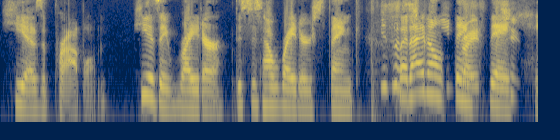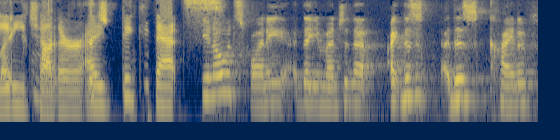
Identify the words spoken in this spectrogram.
He has a problem. He is a writer. This is how writers think. He's a But I don't think screenwriter, they too. hate Like, each come on. other. I think that's You know what's funny that you mentioned that? I, this is this is kind of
